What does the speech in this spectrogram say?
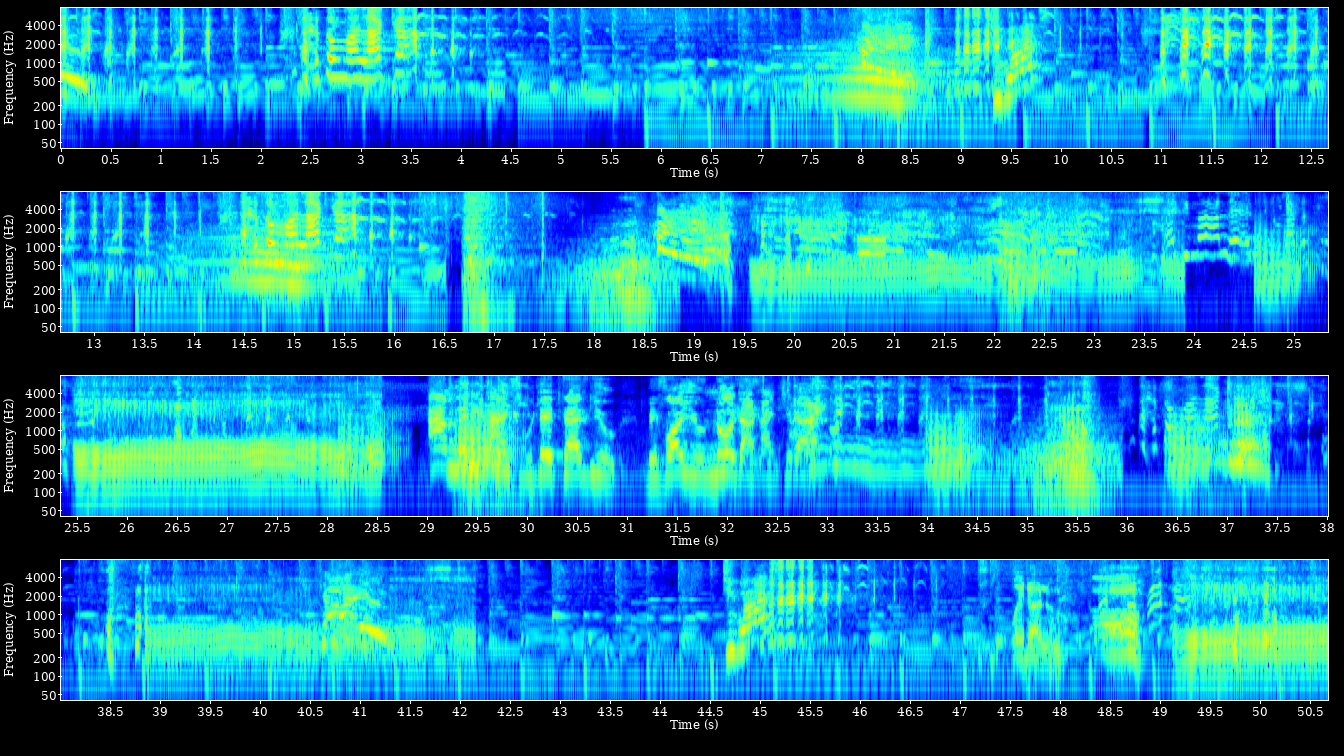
hey! You what? hey! Wike tell you before you know that Nigeria is not. She what? We don't know.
